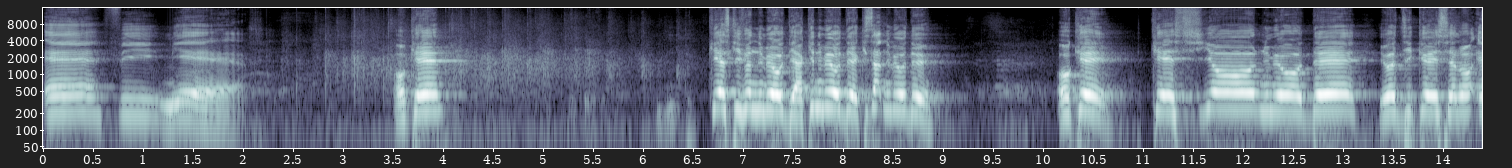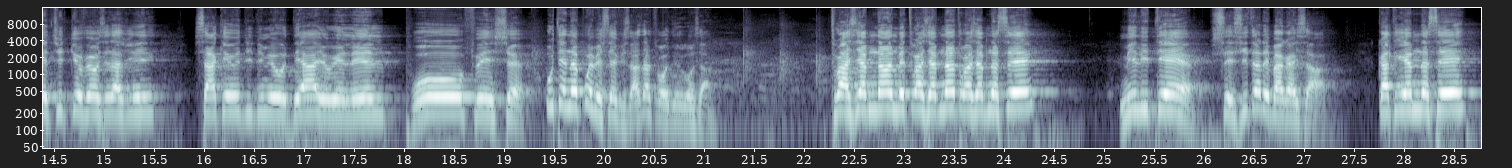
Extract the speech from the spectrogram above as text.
l'infirmière. OK? Qui est-ce qui veut le numéro 2? Qui numéro 2? Qui le numéro 2? OK. Question numéro 2. Il dit que selon études que fait aux États-Unis, ça que dit numéro 2, il y le professeur. Où tu es dans le premier service? Ça, tu vas dire comme ça. Troisième nom, mais troisième nom, troisième nom, c'est militaire, c'est si des bagages ça. Quatrième, c'est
